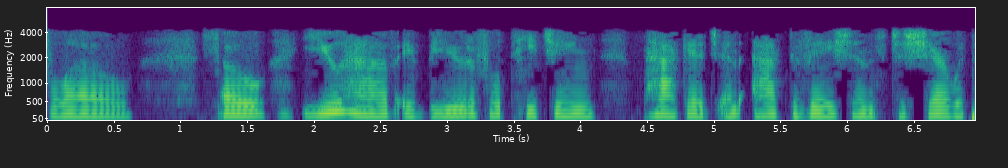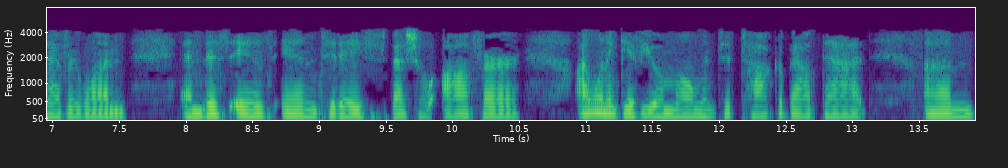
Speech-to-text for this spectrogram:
flow. So you have a beautiful teaching package and activations to share with everyone, and this is in today's special offer. I want to give you a moment to talk about that. Um,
